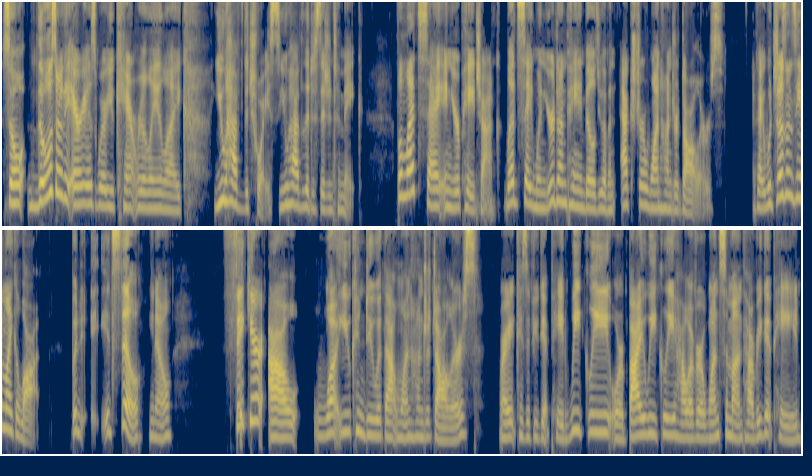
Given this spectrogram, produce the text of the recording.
so those are the areas where you can't really like you have the choice. You have the decision to make. But let's say in your paycheck, let's say when you're done paying bills, you have an extra $100. Okay. Which doesn't seem like a lot, but it's still, you know, figure out what you can do with that $100, right? Because if you get paid weekly or bi weekly, however, once a month, however you get paid,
